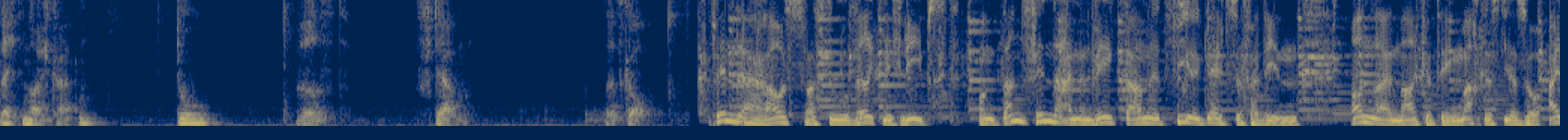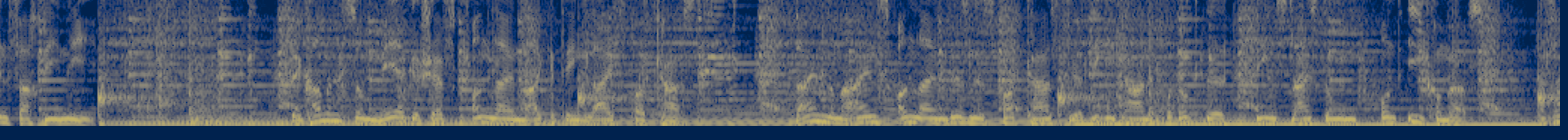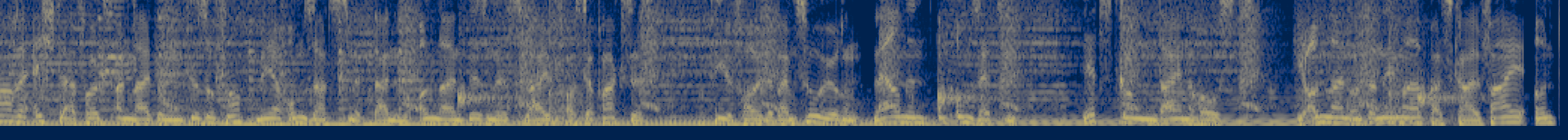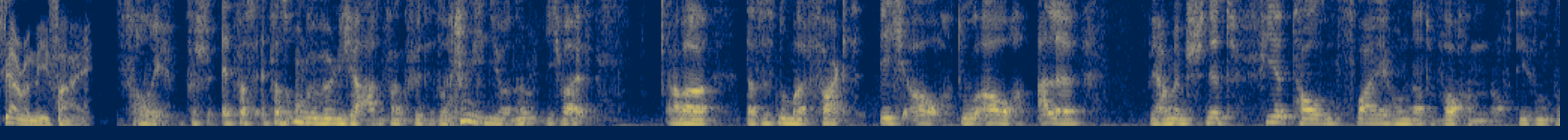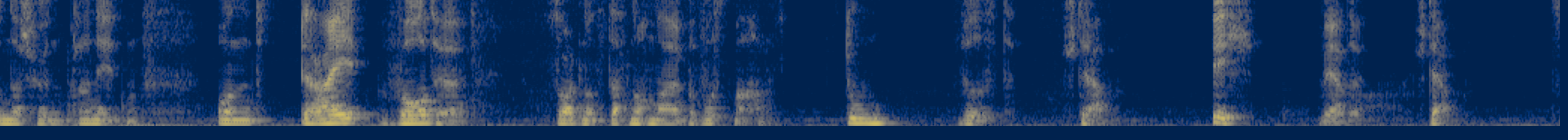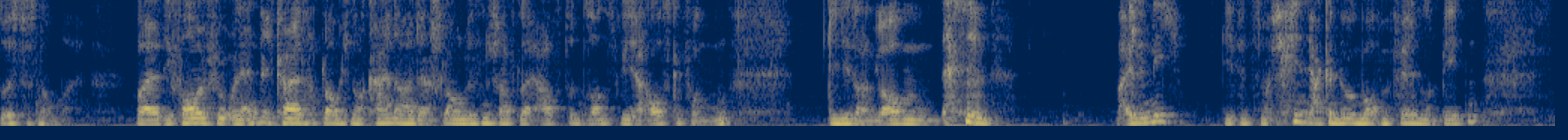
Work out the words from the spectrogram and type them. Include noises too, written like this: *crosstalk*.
schlechte Neuigkeiten. Du wirst sterben. Let's go. Finde heraus, was du wirklich liebst und dann finde einen Weg, damit viel Geld zu verdienen. Online-Marketing macht es dir so einfach wie nie. Willkommen zum Mehrgeschäft Online-Marketing Live Podcast. Dein Nummer 1 Online-Business-Podcast für digitale Produkte, Dienstleistungen und E-Commerce. Erfahre echte Erfolgsanleitungen für sofort mehr Umsatz mit deinem Online-Business live aus der Praxis. Viel Freude beim Zuhören, Lernen und Umsetzen. Jetzt kommen deine Hosts, die Online-Unternehmer Pascal Fay und Jeremy Fay. Sorry, etwas, etwas ungewöhnlicher Anfang für ein *laughs* Video, ne? ich weiß. Aber das ist nun mal Fakt. Ich auch, du auch, alle. Wir haben im Schnitt 4200 Wochen auf diesem wunderschönen Planeten. Und drei Worte sollten uns das nochmal bewusst machen. Du wirst sterben. Ich werde sterben. So ist es nun mal. Weil die Formel für Unendlichkeit hat, glaube ich, noch keiner der schlauen Wissenschaftler, Ärzte und sonst wie herausgefunden. Die, die daran glauben, *laughs* weiß ich nicht. Die sitzen wahrscheinlich *laughs* in Jacken irgendwo auf dem Felsen und beten.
